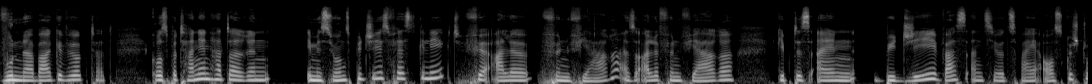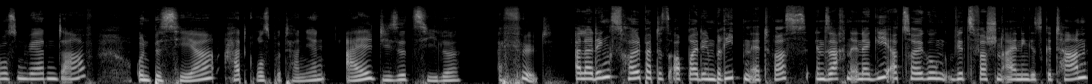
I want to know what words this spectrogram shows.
wunderbar gewirkt hat. Großbritannien hat darin Emissionsbudgets festgelegt für alle fünf Jahre. Also alle fünf Jahre gibt es ein Budget, was an CO2 ausgestoßen werden darf. Und bisher hat Großbritannien all diese Ziele erfüllt. Allerdings holpert es auch bei den Briten etwas. In Sachen Energieerzeugung wird zwar schon einiges getan,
